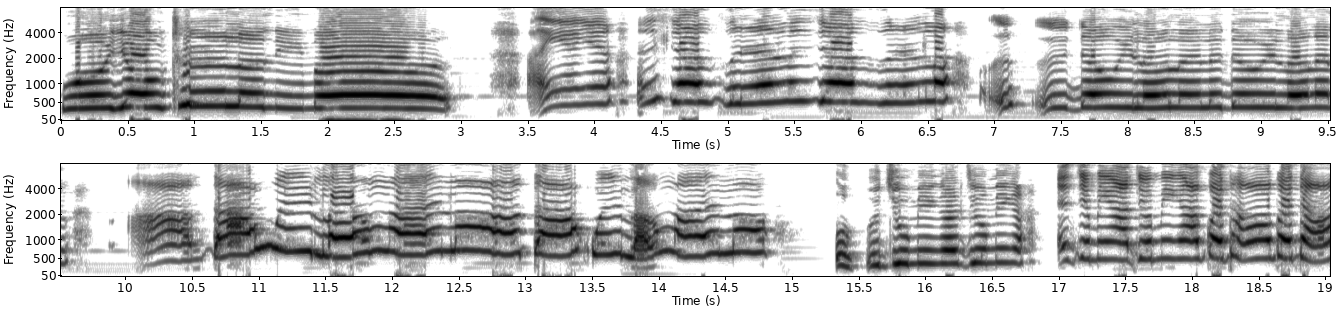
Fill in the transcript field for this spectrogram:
我要吃了你们！救命啊，救命啊！哎，救命啊，救命啊！快逃啊，快逃啊！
